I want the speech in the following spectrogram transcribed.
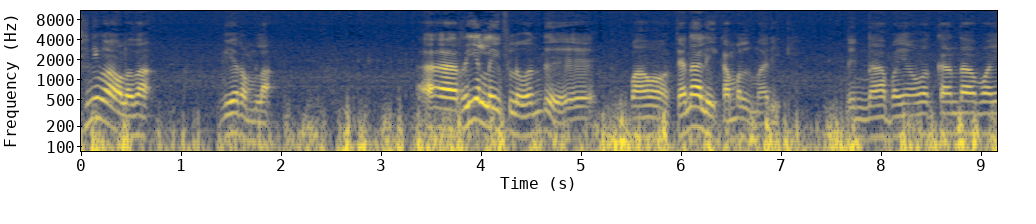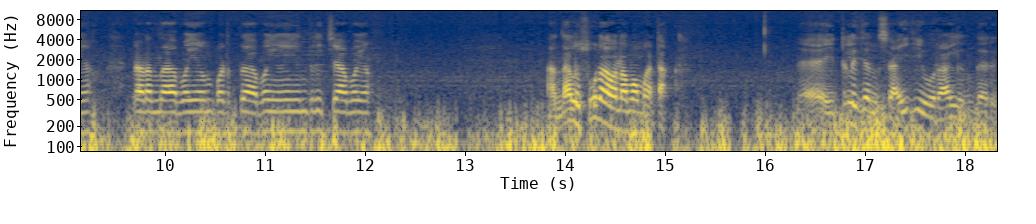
சினிமாவில் தான் வீரம்லாம் ரியல் லைஃப்பில் வந்து பாவம் தெனாலி கமல் மாதிரி. நின்னா பயம் உக்காந்தா பயம் நடந்தா பயம் படுத்தா பயம் எந்திரிச்சா பயம். அந்தாலும் சூனாவை நம்ப மாட்டான். இன்டெலிஜென்ஸ் ஐஜி ஒரு ஆள் இருந்தார்.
